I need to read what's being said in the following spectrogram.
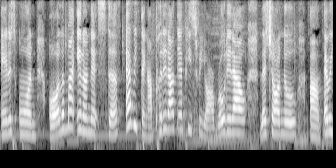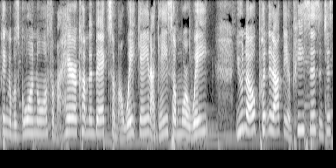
And it's on all of my internet stuff, everything. I put it out there in piece for y'all. I wrote it out, let y'all know um, everything that was going on for my hair coming back to my weight gain. I gained some more weight. You know, putting it out there in pieces and just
